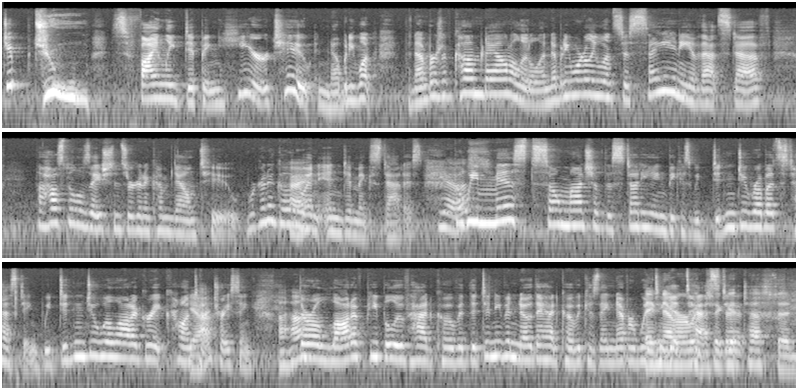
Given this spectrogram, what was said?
It's finally dipping here too, and nobody want the numbers have come down a little, and nobody really wants to say any of that stuff. The hospitalizations are going to come down too. We're going to go to an endemic status, but we missed so much of the studying because we didn't do robust testing. We didn't do a lot of great contact Yeah. tracing. Uh-huh. There are a lot of people who've had COVID that didn't even know they had COVID because they never went they to never get went to tested. get tested.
